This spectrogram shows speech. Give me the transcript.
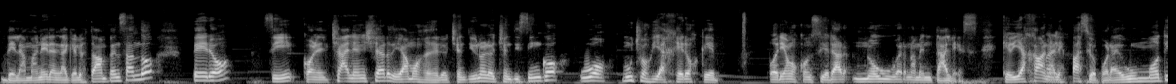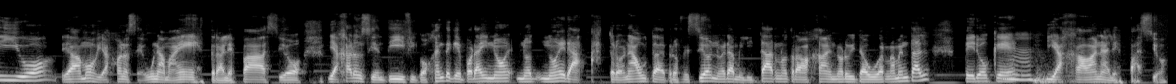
de la manera en la que lo estaban pensando, pero sí, con el Challenger, digamos, desde el 81 al 85, hubo muchos viajeros que podríamos considerar no gubernamentales, que viajaban al espacio por algún motivo, digamos, viajó, no sé, una maestra al espacio, viajaron científicos, gente que por ahí no, no, no era astronauta de profesión, no era militar, no trabajaba en órbita gubernamental, pero que Mm. viajaban al espacio.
